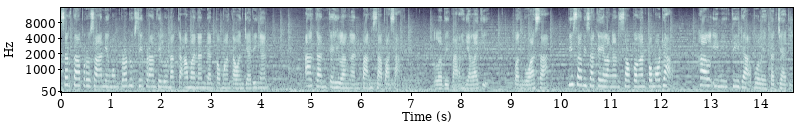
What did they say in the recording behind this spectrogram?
serta perusahaan yang memproduksi peranti lunak keamanan dan pemantauan jaringan akan kehilangan pangsa pasar. Lebih parahnya lagi, penguasa bisa-bisa kehilangan sokongan pemodal. Hal ini tidak boleh terjadi.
